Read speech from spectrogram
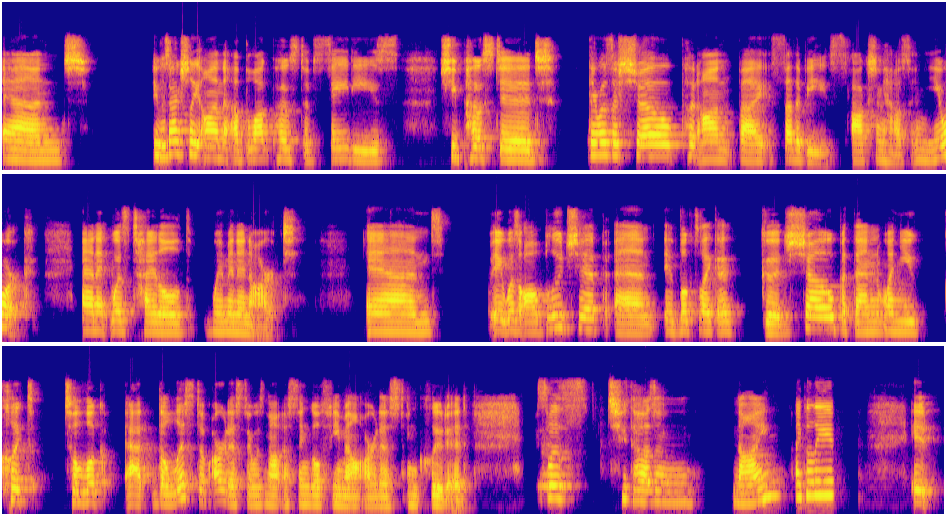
And it was actually on a blog post of Sadie's. She posted, there was a show put on by Sotheby's Auction House in New York, and it was titled Women in Art. And it was all blue chip and it looked like a good show. But then when you clicked to look at the list of artists, there was not a single female artist included. This was 2009, I believe. It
